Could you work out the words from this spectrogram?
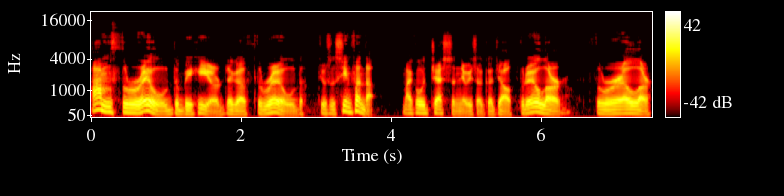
I'm thrilled to be here，这个 thrilled 就是兴奋的。Michael Jackson 有一首歌叫 Thriller，Thriller。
